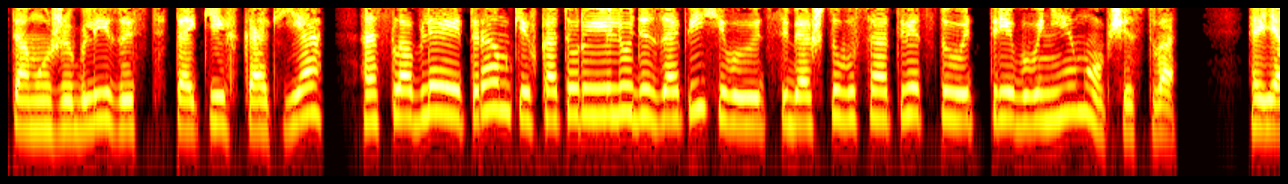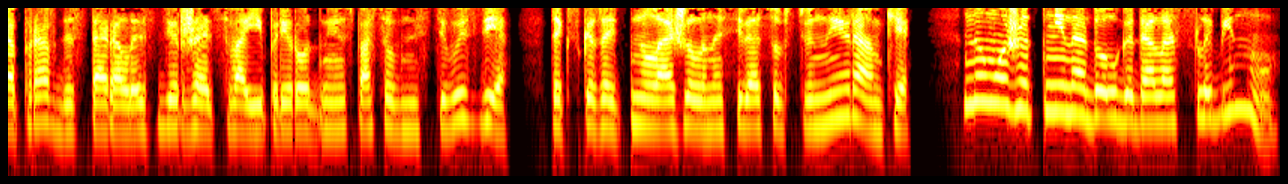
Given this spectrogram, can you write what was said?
К тому же близость таких, как я, ослабляет рамки, в которые люди запихивают себя, чтобы соответствовать требованиям общества. Я правда старалась держать свои природные способности в узде, так сказать, наложила на себя собственные рамки, но, может, ненадолго дала слабину.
